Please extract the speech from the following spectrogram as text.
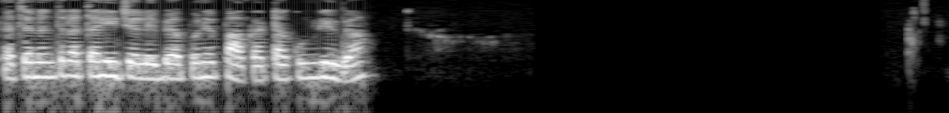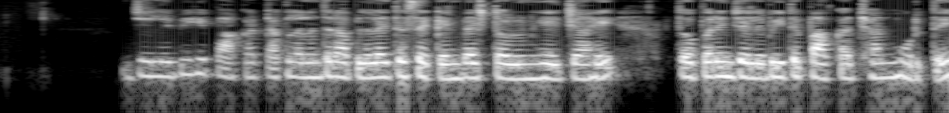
त्याच्यानंतर आता ही जलेबी आपण हे पाकात टाकून घेऊया. जिलेबी ही पाकात टाकल्यानंतर आपल्याला इथे सेकंड बॅच तळून घ्यायची आहे. तोपर्यंत जिलेबी इथे पाकात छान मुरते.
